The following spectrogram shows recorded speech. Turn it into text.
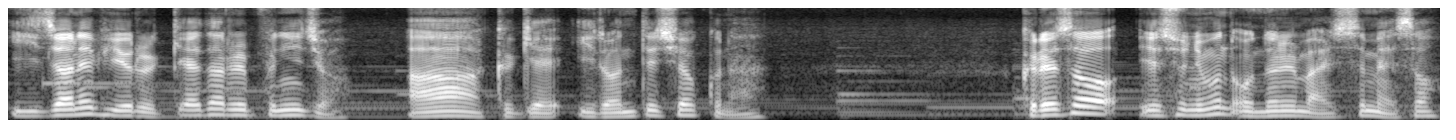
이전의 비유를 깨달을 뿐이죠. 아, 그게 이런 뜻이었구나. 그래서 예수님은 오늘 말씀에서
